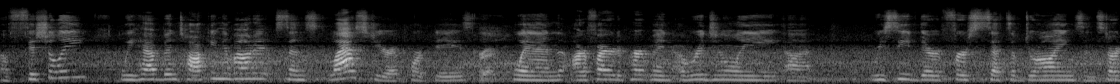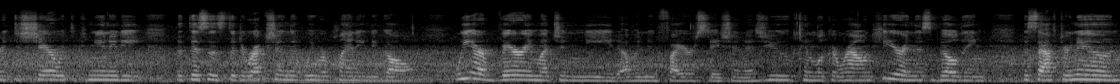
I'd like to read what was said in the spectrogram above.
officially we have been talking about it since last year at Pork Days Correct. when our fire department originally uh, received their first sets of drawings and started to share with the community that this is the direction that we were planning to go. We are very much in need of a new fire station. As you can look around here in this building this afternoon,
